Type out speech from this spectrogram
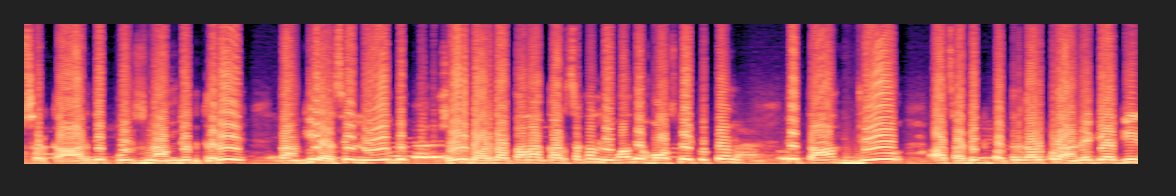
ਸਰਕਾਰ ਤੇ ਪੁਲਿਸ ਨਾਮਜ਼ਦ ਕਰੇ ਤਾਂ ਕਿ ਐਸੇ ਲੋਕ ਹੋਰ ਵਾਰਦਾਤਾਂ ਨਾ ਕਰ ਸਕਣ ਲੋਕਾਂ ਦੇ ਹੌਸਲੇ ਟੁੱਟਣ ਤੇ ਤਾਂ ਜੋ ਆ ਸਾਡੇ ਇੱਕ ਪੱਤਰਕਾਰ ਭਰਾ ਨੇ ਕਿਹਾ ਕਿ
